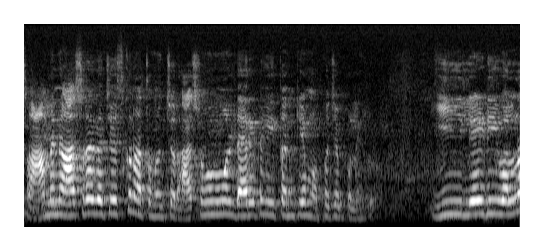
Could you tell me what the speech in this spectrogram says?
so ఆమెను ఆసరాగా చేసుకుని అతను వచ్చారు. ఆశ్రమం వాళ్ళు డైరెక్ట్గా ఇతనికి ఏం అప్పచెప్పలేదు. ఈ లేడీ వల్ల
